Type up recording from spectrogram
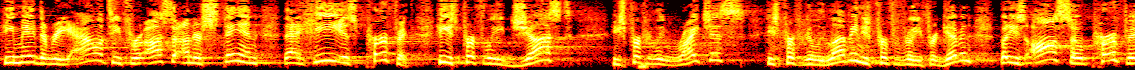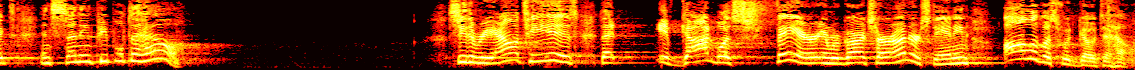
He made the reality for us to understand that He is perfect. He's perfectly just. He's perfectly righteous. He's perfectly loving. He's perfectly forgiven. But he's also perfect in sending people to hell. See, the reality is that if God was fair in regards to our understanding, all of us would go to hell.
